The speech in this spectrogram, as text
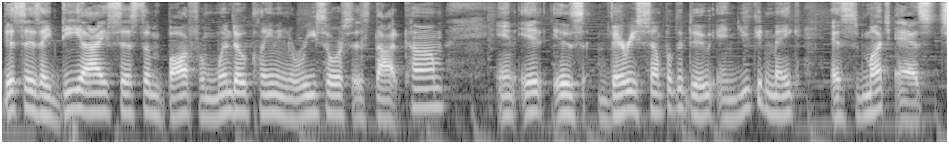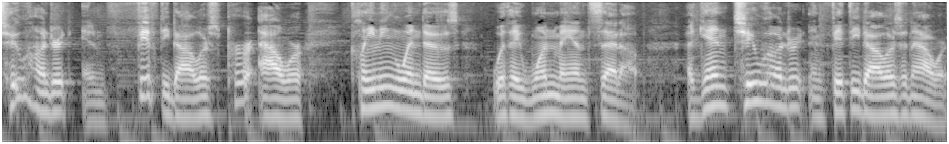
This is a DI system bought from windowcleaningresources.com and it is very simple to do and you can make as much as $250 per hour cleaning windows with a one man setup. Again, $250 an hour.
